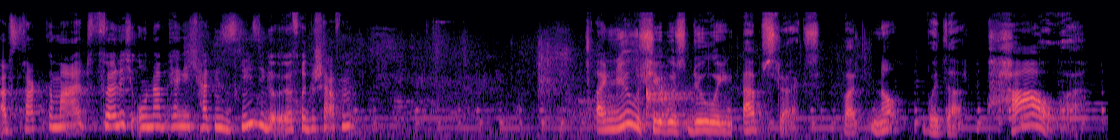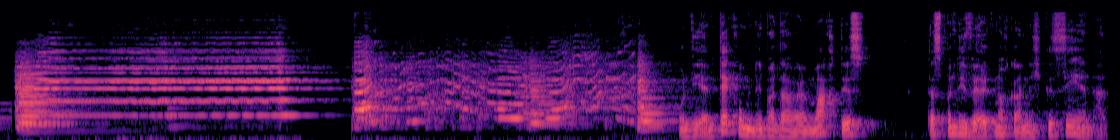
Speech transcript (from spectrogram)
abstrakt gemalt, völlig unabhängig, hat dieses riesige Öffre geschaffen. I knew she was doing abstracts, but not with that power. Und die Entdeckung, die man dabei macht, ist, dass man die Welt noch gar nicht gesehen hat.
